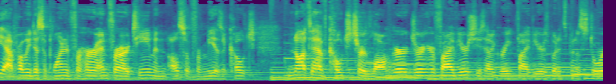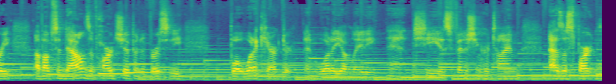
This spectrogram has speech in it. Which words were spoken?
yeah, probably disappointed for her and for our team, and also for me as a coach, not to have coached her longer during her five years. She's had a great five years, but it's been a story of ups and downs, of hardship and adversity. But what a character and what a young lady. And she is finishing her time as a Spartan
